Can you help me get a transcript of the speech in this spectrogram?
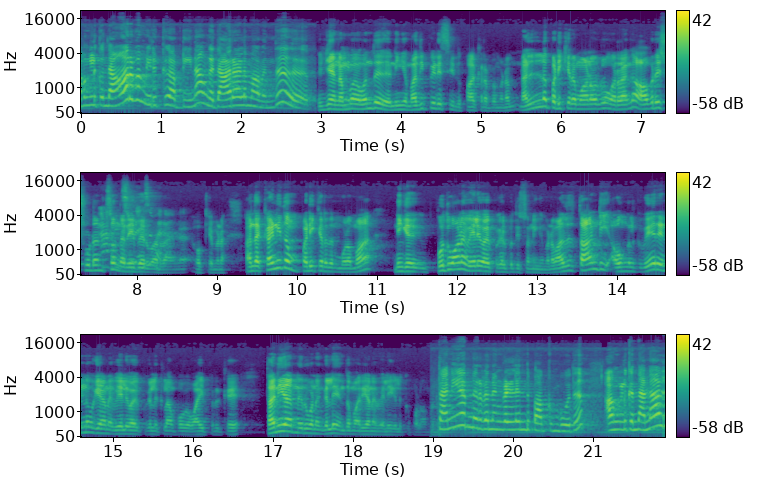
அவங்களுக்கு அந்த ஆர்வம் இருக்குது அப்படின்னா அவங்க தாராளமாக வந்து இங்கே நம்ம வந்து நீங்க மதிப்பீடு செய்து பார்க்குறப்ப மேடம் நல்ல படிக்கிற மாணவர்களும் வர்றாங்க ஆவரேஜ் ஸ்டூடெண்ட்ஸும் நிறைய பேர் வர்றாங்க. ஓகே மேடம் அந்த கணிதம் படிக்கிறதன் மூலமா நீங்க பொதுவான வேலை வாய்ப்புகள் பத்தி சொன்னீங்க மேடம் அது தாண்டி அவங்களுக்கு வேற என்ன வகையான வேலை வாய்ப்புகளுக்கெல்லாம் போக வாய்ப்பு இருக்கு? தனியார் நிறுவனங்கள்ல எந்த மாதிரியான வேலைகளுக்கு போகலாம்? தனியார் நிறுவனங்கள்லேருந்து பார்க்கும்போது அவங்களுக்கு அந்த அனால்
